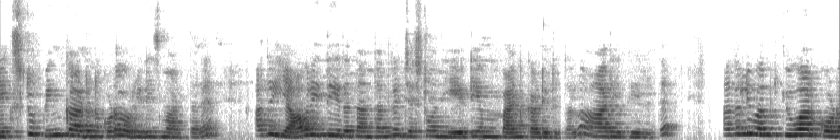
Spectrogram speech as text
ನೆಕ್ಸ್ಟು ಪಿನ್ ಕಾರ್ಡನ್ನು ಕೂಡ ಅವ್ರು ರಿಲೀಸ್ ಮಾಡ್ತಾರೆ. ಅದು ಯಾವ ರೀತಿ ಇರುತ್ತೆ ಅಂತಂದರೆ ಜಸ್ಟ್ ಒಂದು A T M PAN card ಇರುತ್ತಲ್ವ ಆ ರೀತಿ ಇರುತ್ತೆ. ಅದರಲ್ಲಿ ಒಂದು ಕ್ಯೂ ಆರ್ ಕೋಡ್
